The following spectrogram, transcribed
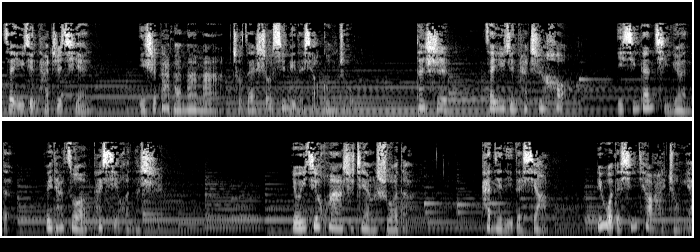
在遇见他之前，你是爸爸妈妈宠在手心里的小公主，但是在遇见他之后。你心甘情愿的为他做他喜欢的事。有一句话是这样说的：“看见你的笑，比我的心跳还重要。”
